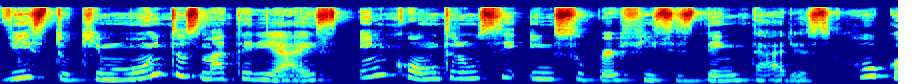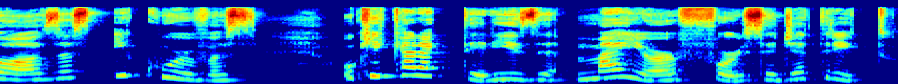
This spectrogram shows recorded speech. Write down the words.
visto que muitos materiais encontram-se em superfícies dentárias rugosas e curvas, o que caracteriza maior força de atrito,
